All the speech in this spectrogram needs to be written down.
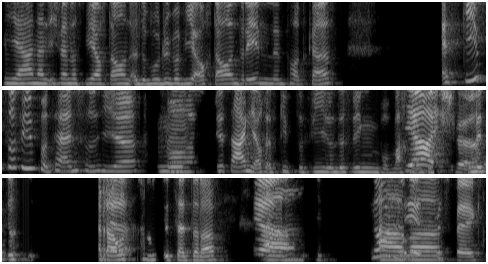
Ja, nein, ich meine, was wir auch dauernd, also worüber wir auch dauernd reden im Podcast. Es gibt so viel Potential hier mhm. und wir sagen ja auch, es gibt so viel und deswegen machen ja, wir das, damit das rauskommt, ja. etc. Ja. Ähm, no, aber Respekt.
